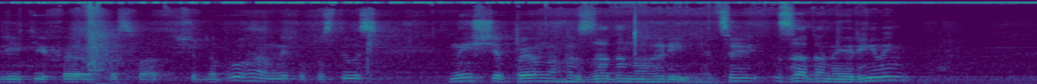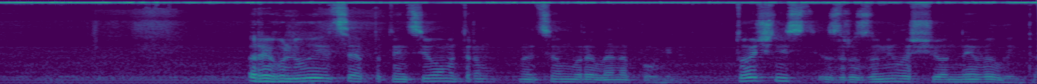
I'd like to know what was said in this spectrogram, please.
літій феррофосфат, щоб напруга на них опустилась нижче певного заданого рівня. Цей заданий рівень регулюється потенціометром на цьому реле напруги. Точність зрозуміло, що невелика.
